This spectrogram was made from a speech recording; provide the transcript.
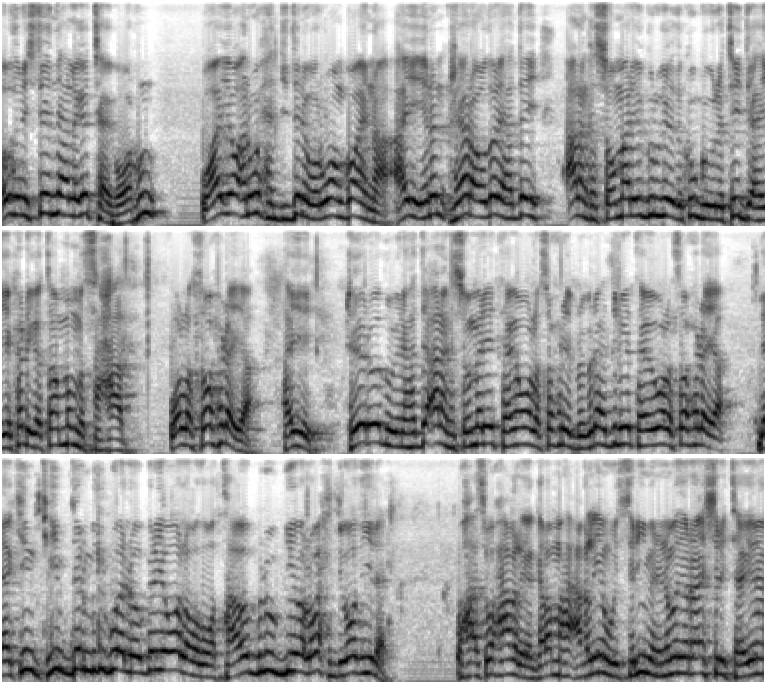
awdal steedna ha laga taago. Waa run waayo anu waxaan diidanay war waan go'aynaa. Inan reer awdale hadday calanka soomaaliya gurigeeda ku gowratay daahiye ka dhigataa ma masaxaad. Waa la soo xidhayaa haye reer oodweyne hadday calanka soomaaliya taagaan waa la soo xidhaya. Berberaha dib laga taagan waa la soo xidhayaa laakiin kii dal mudug waa la ogoliya waa la wadwataa oo buluugii oo laba xidigoodii leh waxaas wax caqliga gala maha caqliyan way saliiman nimadii hore ashari taagana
